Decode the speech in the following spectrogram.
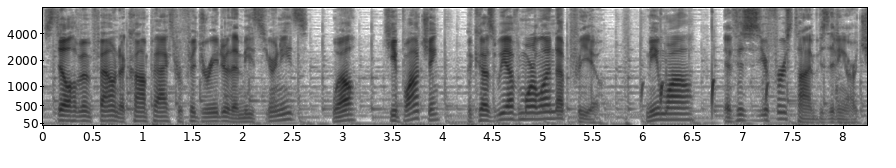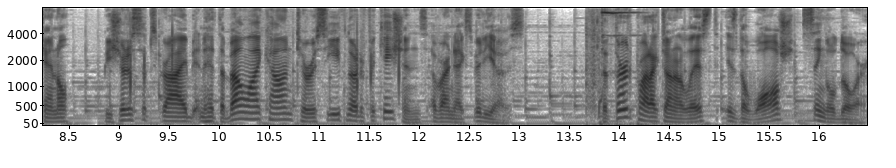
Still haven't found a compact refrigerator that meets your needs? Well, keep watching because we have more lined up for you. Meanwhile, if this is your first time visiting our channel, be sure to subscribe and hit the bell icon to receive notifications of our next videos. The third product on our list is the Walsh Single Door.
